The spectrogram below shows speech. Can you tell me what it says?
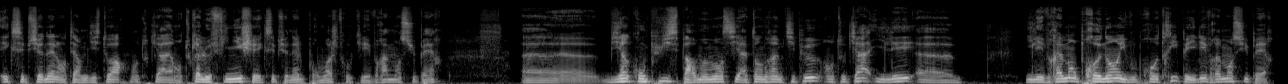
exceptionnelles en termes d'histoire. En tout cas, le finish est exceptionnel. Pour moi, je trouve qu'il est vraiment super. Euh, bien qu'on puisse par moments s'y attendre un petit peu, en tout cas, il est, euh, vraiment prenant, il vous prend au trip et il est vraiment super.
